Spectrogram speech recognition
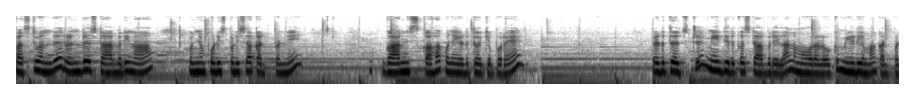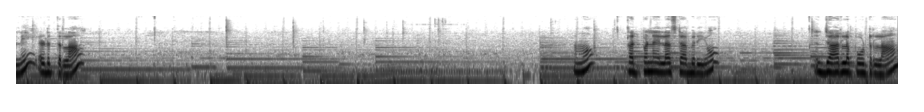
ஃபஸ்ட்டு வந்து ரெண்டு ஸ்ட்ராபெரி நான் கொஞ்சம் பொடிஸ் பொடிசாக கட் பண்ணி கார்னிஷ்க்காக கொஞ்சம் எடுத்து வைக்க போகிறேன் எடுத்து வச்சுட்டு மீதி இருக்க ஸ்ட்ராபெரிலாம் நம்ம ஓரளவுக்கு மீடியமாக கட் பண்ணி எடுத்துடலாம். நம்ம கட் பண்ண எல்லா ஸ்ட்ராபெரியும் ஜாரில் போட்டுடலாம்.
